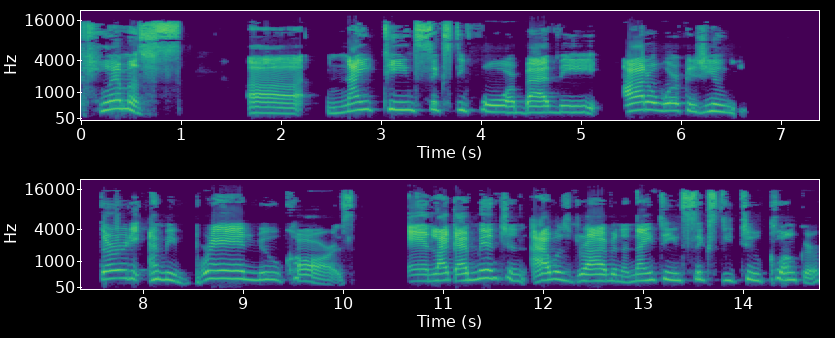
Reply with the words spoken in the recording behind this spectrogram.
Plymouths, uh, 1964 by the Auto Workers Union. 30, I mean, brand new cars. And like I mentioned, I was driving a 1962 clunker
